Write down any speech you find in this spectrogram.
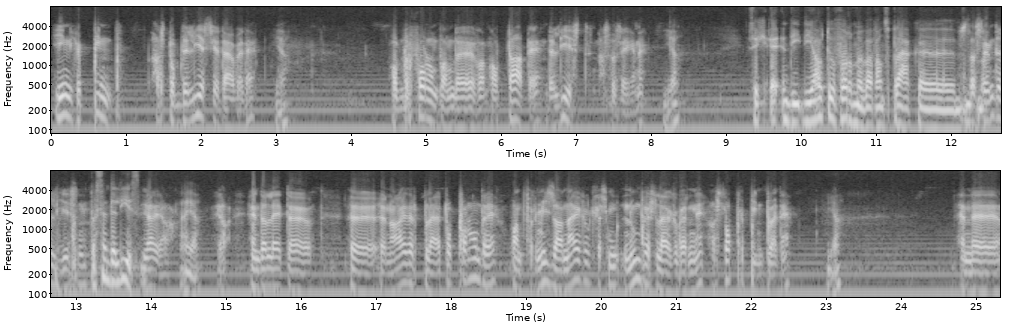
ingepint. Als het op de lies gedaan werd, hè. Ja. Op de vorm van de, van op taat, hè. De liest, dat zou zeggen, hè. Ja. Zeg, eh, en die, die autovormen waarvan sprake... eh, Dus dat zijn de liesten. dat zijn de liesen. Ja, ja. Ah ja. Ja, en dat leidt eh, eh, een eiderpleit op van onder, hè. Want voor mij is dat eigenlijk eens moeten omgeslagen worden, hè. Als het opgepind wordt, hè. Ja. En, eh,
